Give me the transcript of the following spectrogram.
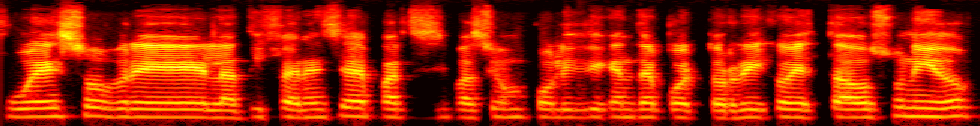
fue sobre las diferencias de participación política entre Puerto Rico y Estados Unidos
